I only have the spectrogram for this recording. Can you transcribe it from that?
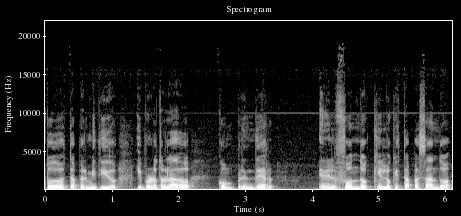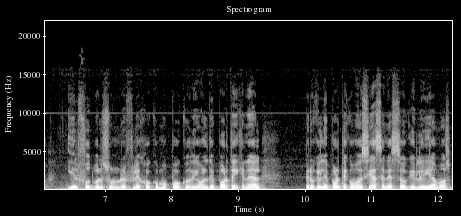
todo está permitido. Y por otro lado, comprender en el fondo qué es lo que está pasando y el fútbol es un reflejo como poco, digamos, el deporte en general, pero que el deporte, como decías en eso que leíamos,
